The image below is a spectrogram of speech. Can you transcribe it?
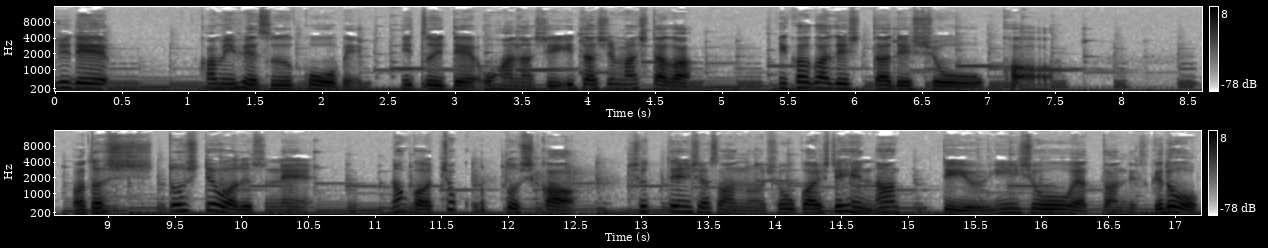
感じで神フェス神戸についてお話しいたしましたがいかがでしたでしょうか？私としてはですねなんかちょこっとしか出店者さんの紹介してへんなっていう印象やったんですけど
